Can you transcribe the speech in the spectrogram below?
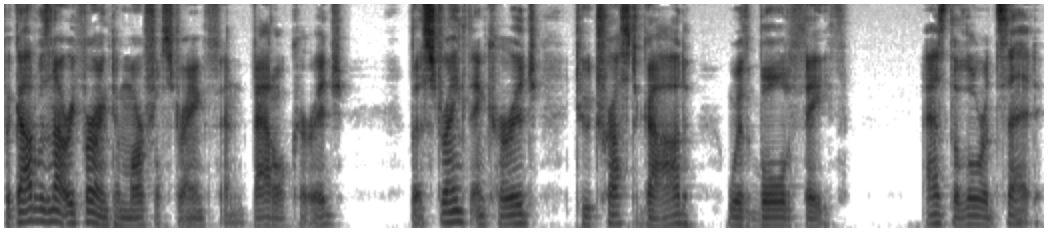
But God was not referring to martial strength and battle courage but strength and courage to trust God with bold faith. As the Lord said,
